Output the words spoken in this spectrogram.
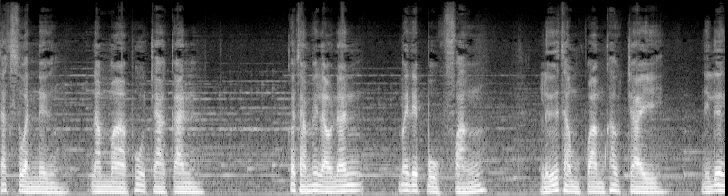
สักส่วนหนึ่งนำมาพูดจากัน ก็ทำให้เรานั้นไม่ได้ปลูกฝัง หรือทำความเข้าใจในเรื่อง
